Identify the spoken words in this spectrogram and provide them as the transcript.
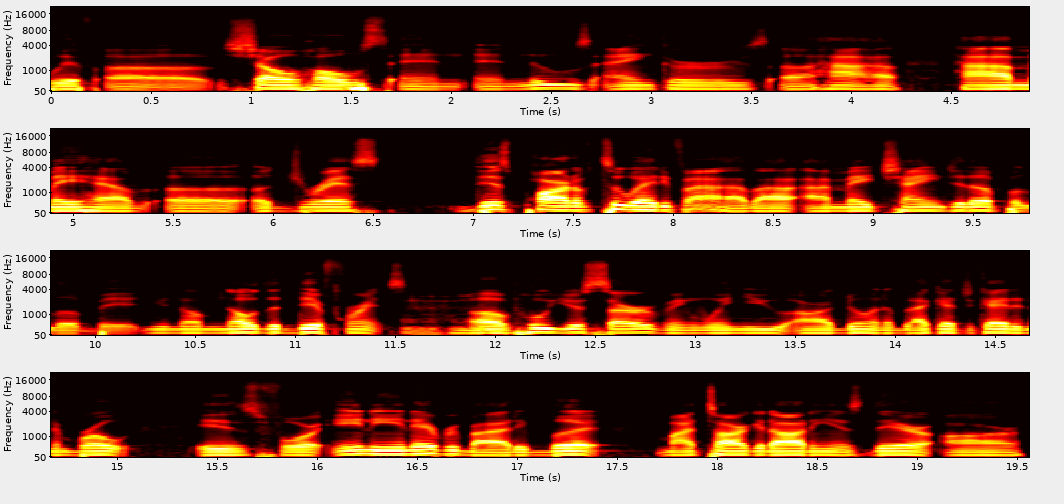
with uh, show hosts and, and news anchors, uh, how how I may have uh, addressed this part of 285 I, I may change it up a little bit you know know the difference mm-hmm. of who you're serving when you are doing it black educated and broke is for any and everybody but my target audience there are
